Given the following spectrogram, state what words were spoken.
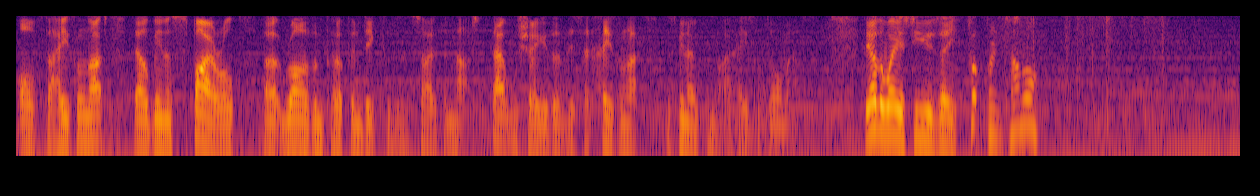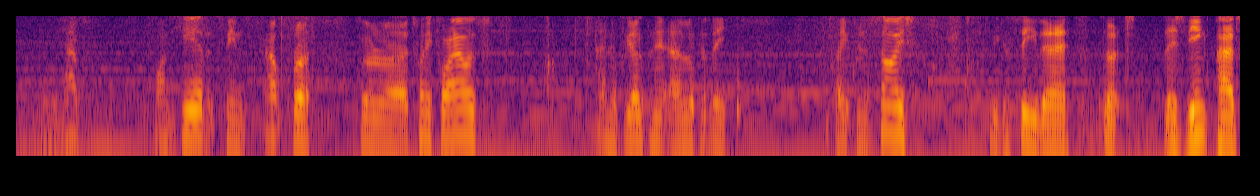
of the hazelnut they'll be in a spiral uh, rather than perpendicular to the side of the nut. That will show you that this hazelnut has been opened by a hazel dormouse. The other way is to use a footprint tunnel have one here that's been out for, for uh, 24 hours. And if we open it and look at the paper inside we can see there that there's the ink pad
